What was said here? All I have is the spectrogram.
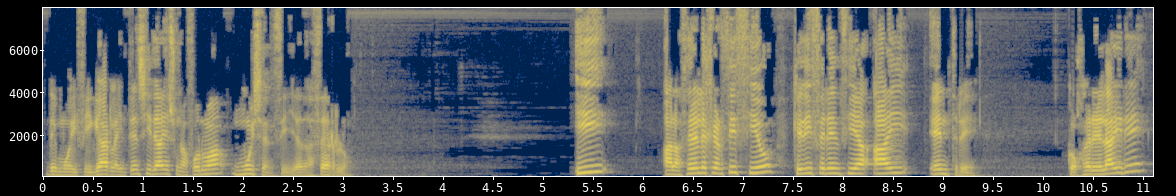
de modificar la intensidad y es una forma muy sencilla de hacerlo. Y al hacer el ejercicio, ¿qué diferencia hay entre coger el aire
